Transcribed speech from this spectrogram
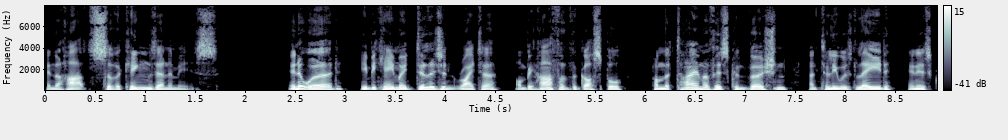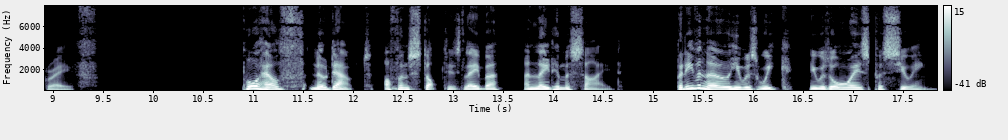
in the hearts of the king's enemies. In a word, he became a diligent writer on behalf of the gospel from the time of his conversion until he was laid in his grave. Poor health, no doubt, often stopped his labour and laid him aside. But even though he was weak, he was always pursuing.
